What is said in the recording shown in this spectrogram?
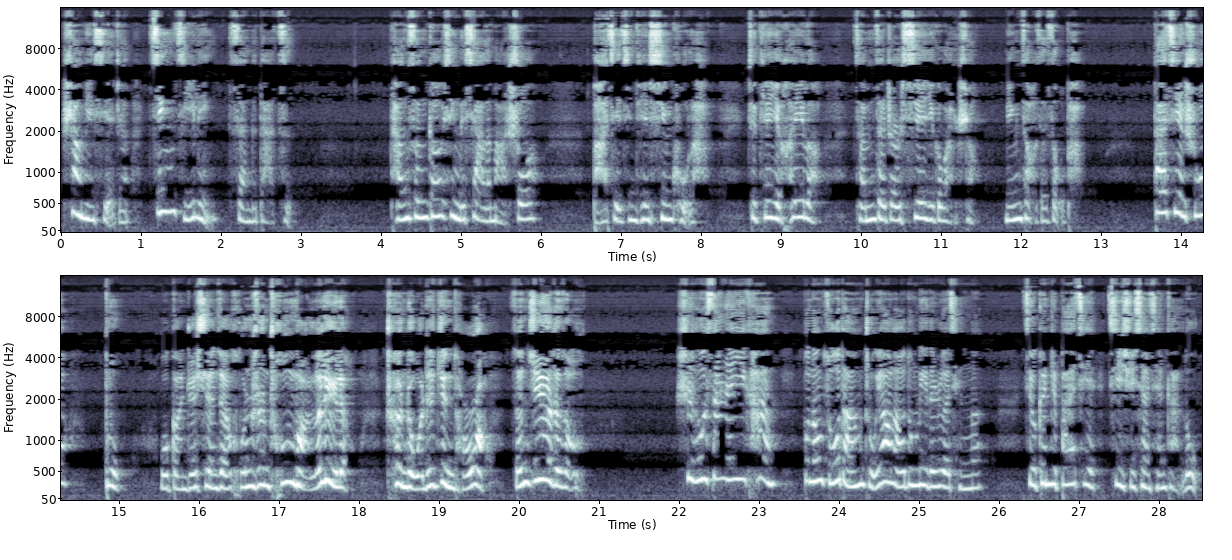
上面写着“荆棘岭”三个大字。唐僧高兴地下了马，说：“八戒今天辛苦了，这天也黑了，咱们在这儿歇一个晚上，明早再走吧。”八戒说：“不。”我感觉现在浑身充满了力量，趁着我这劲头啊，咱接着走。师徒三人一看，不能阻挡主要劳动力的热情啊，就跟着八戒继续向前赶路。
